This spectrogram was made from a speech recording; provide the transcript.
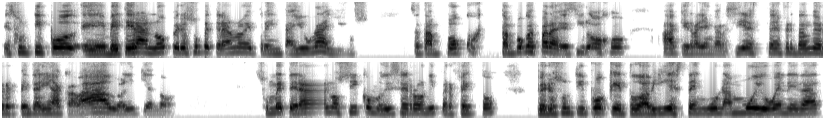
es un tipo eh, veterano, pero es un veterano de 31 años. O sea, tampoco, tampoco es para decir, ojo, a que Ryan García está enfrentando de repente a alguien acabado, alguien que no. Es un veterano, sí, como dice Ronnie, perfecto, pero es un tipo que todavía está en una muy buena edad,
